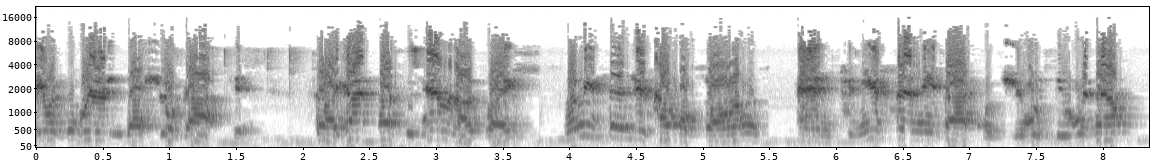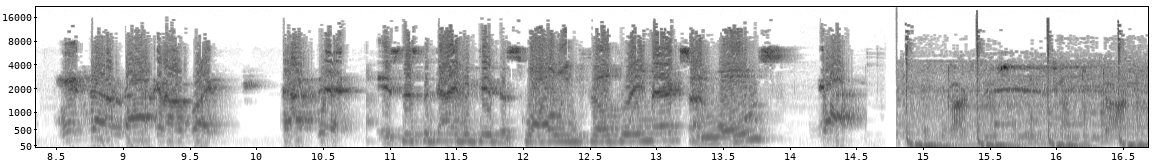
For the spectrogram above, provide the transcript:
he was the weird industrial goth kid. So I got in touch with him, and I was like, let me send you a couple songs, and can you send me back what you would do with them? He sent them back, and I was like, that's it. Is this the guy who did the Swallowing Filth remix on Wolves? Yes. Darkness leads unto darkness. Darkness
